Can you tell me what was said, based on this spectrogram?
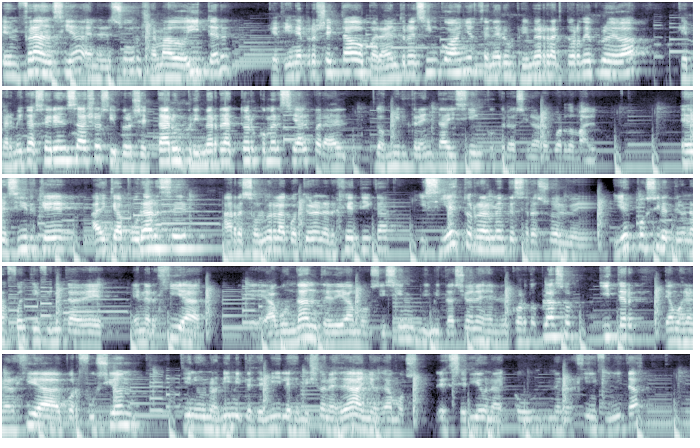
en Francia, en el sur, llamado ITER, que tiene proyectado para dentro de cinco años tener un primer reactor de prueba que permita hacer ensayos y proyectar un primer reactor comercial para el 2035, creo si no recuerdo mal. Es decir, que hay que apurarse a resolver la cuestión energética y si esto realmente se resuelve y es posible tener una fuente infinita de energía eh, abundante, digamos, y sin limitaciones en el corto plazo, ITER, digamos, la energía por fusión tiene unos límites de miles de millones de años, digamos, sería una, energía infinita,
